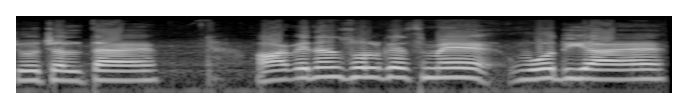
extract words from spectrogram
जो चलता है। आवेदन शुल्क इसमें वो दिया है,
